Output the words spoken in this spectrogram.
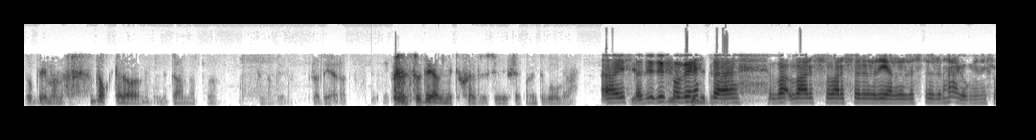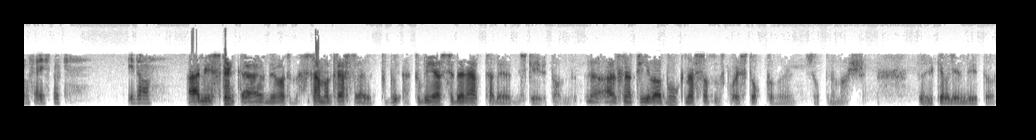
då blir man blockad av lite annat. Så kan bli raderat. Så det är väl mycket självcensur att man inte vågar. Ja, just det. Du, du får berätta varför, varför raderades du den här gången ifrån Facebook? Idag? Jag misstänkte, det var ett sammanträffande Tobias Sidenet hade skrivit om. Den alternativa bokmässan som ska vara i Stockholm den 28 mars. Så gick jag väl in dit och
